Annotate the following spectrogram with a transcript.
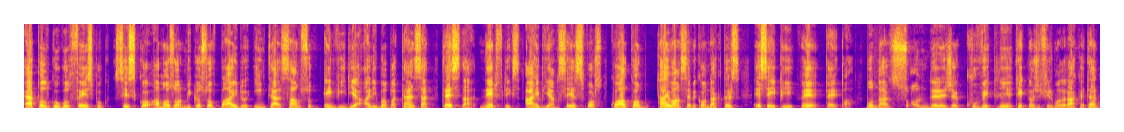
Apple, Google, Facebook, Cisco, Amazon, Microsoft, Baidu, Intel, Samsung, Nvidia, Alibaba, Tencent, Tesla, Netflix, IBM, Salesforce, Qualcomm, Taiwan Semiconductors, SAP ve PayPal. Bunlar son derece kuvvetli teknoloji firmaları hakikaten.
